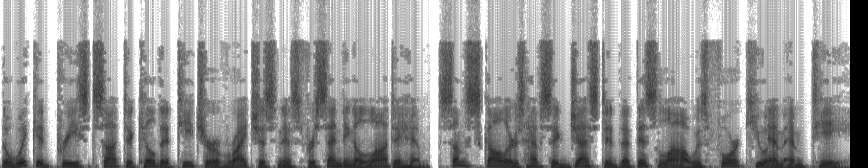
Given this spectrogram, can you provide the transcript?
the wicked priest sought to kill the teacher of righteousness for sending a law to him. Some scholars have suggested that this law was 4 QMMT.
